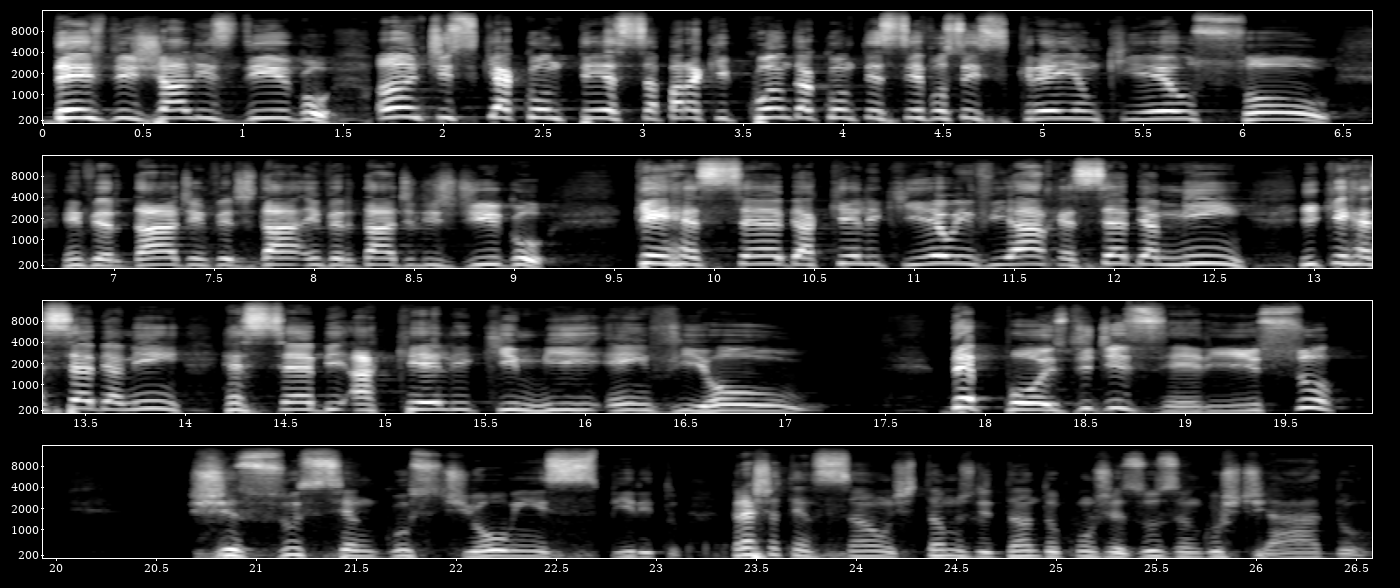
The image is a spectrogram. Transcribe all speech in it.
Desde já lhes digo, antes que aconteça, para que quando acontecer vocês creiam que eu sou. Em verdade, em verdade, em verdade lhes digo: quem recebe aquele que eu enviar, recebe a mim, e quem recebe a mim, recebe aquele que me enviou. Depois de dizer isso, Jesus se angustiou em espírito. Preste atenção, estamos lidando com Jesus angustiado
